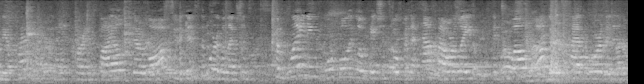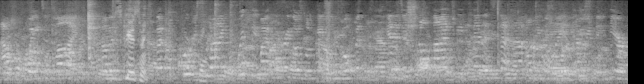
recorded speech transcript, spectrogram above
The Ohio Party filed their lawsuit against the Board of Elections complaining four polling locations opened a half hour late and 12 others had more than an hour wait in line. Now, the Excuse me. Federal court responding quickly by ordering those locations open an additional 90 minutes. That not only delayed everything here,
